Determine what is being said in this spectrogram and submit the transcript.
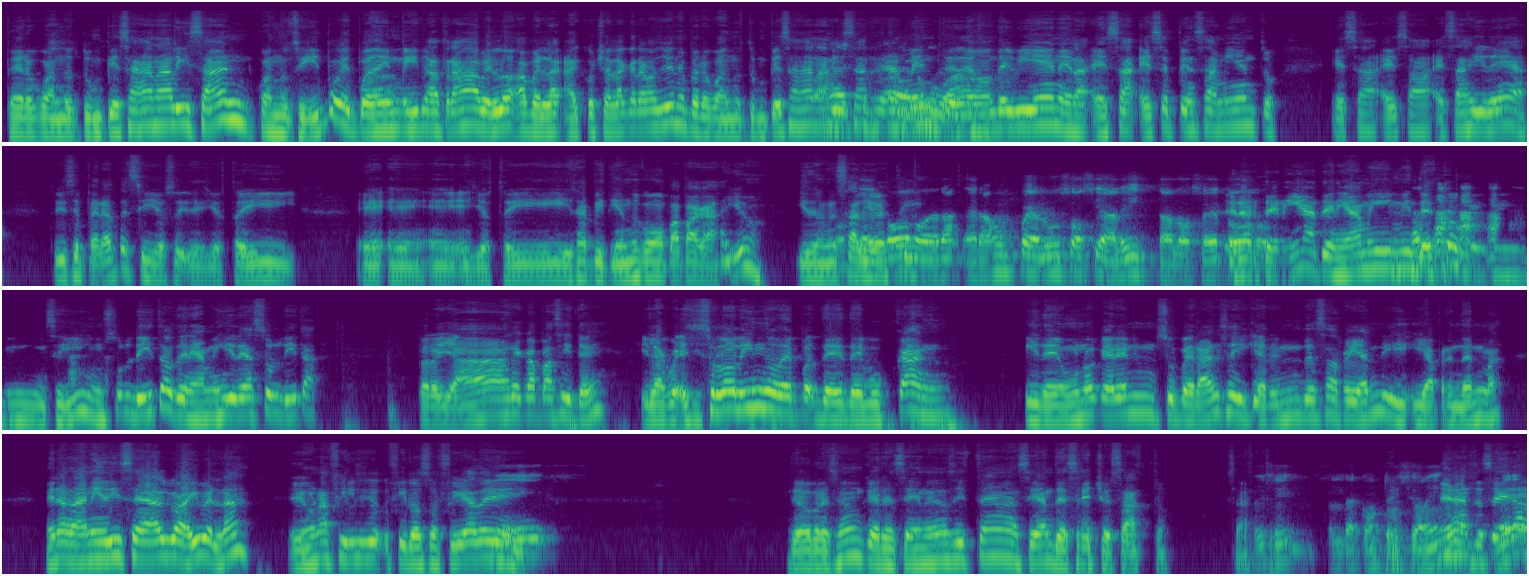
Pero cuando tú empiezas a analizar, cuando sí, porque pueden ir atrás a verlo, a, ver a escuchar las grabaciones, pero cuando tú empiezas a analizar realmente de dónde viene esa, ese pensamiento, esa, esa, esas ideas, tú dices, espérate, si yo, soy, yo estoy eh, eh, eh, yo estoy repitiendo como papagayo. ¿Y de dónde salió esto? Era, era, un pelú socialista, lo sé todo. tenía, tenía mi, mi, de esto, sí, un zurdito, tenía mis ideas zurditas pero ya recapacité. Y la, eso es lo lindo de, de, buscar y de uno querer superarse y querer desarrollar y, aprender más. Mira, Dani dice algo ahí, ¿verdad? Es una filosofía de, de opresión que recién en el sistema sean desecho, exacto. Sí, sí, el de construcción. Mira, entonces,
